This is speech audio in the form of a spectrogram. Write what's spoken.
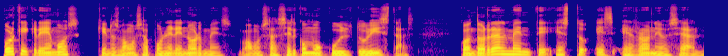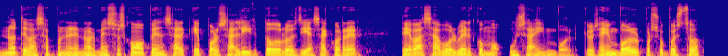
porque creemos que nos vamos a poner enormes, vamos a ser como culturistas. Cuando realmente esto es erróneo, o sea, no te vas a poner enorme. Eso es como pensar que por salir todos los días a correr te vas a volver como Usain Bolt. Que Usain Bolt, por supuesto,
